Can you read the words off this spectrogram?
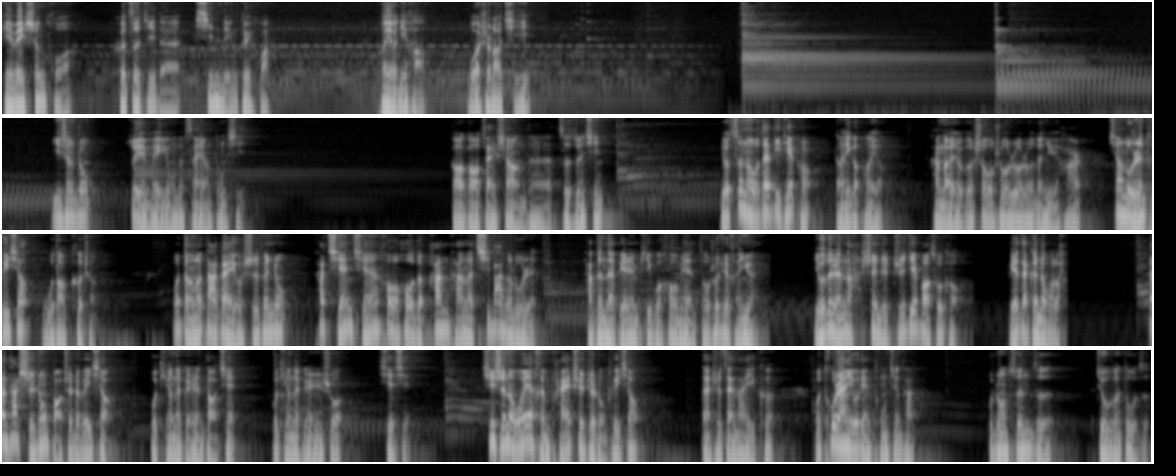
品味生活，和自己的心灵对话。朋友你好，我是老齐。一生中最没用的三样东西：高高在上的自尊心。有次呢，我在地铁口等一个朋友，看到有个瘦瘦弱弱的女孩。向路人推销舞蹈课程，我等了大概有十分钟，他前前后后的攀谈了七八个路人，他跟在别人屁股后面走出去很远，有的人呢甚至直接爆粗口：“别再跟着我了。”但他始终保持着微笑，不停的跟人道歉，不停的跟人说谢谢。其实呢，我也很排斥这种推销，但是在那一刻，我突然有点同情他，不装孙子就饿肚子。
